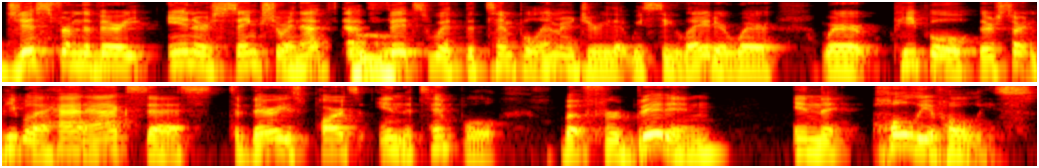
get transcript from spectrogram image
just from the very inner sanctuary. And that, that Ooh. fits with the temple imagery that we see later, where where people there's certain people that had access to various parts in the temple, but forbidden in the holy of holies.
